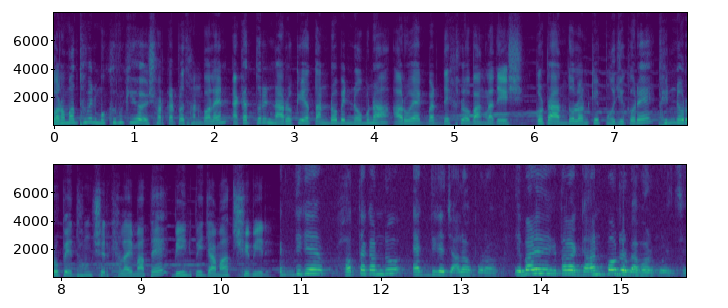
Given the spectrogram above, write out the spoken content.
গণমাধ্যমের মুখোমুখি হয়ে সরকার প্রধান বলেন একাত্তরের নারকীয় তাণ্ডবের নমুনা আরও একবার দেখল বাংলাদেশ। কোটা আন্দোলনকে পুঁজি করে ভিন্ন রূপে ধ্বংসের খেলায় মাতে বিএনপি জামাত শিবির। একদিকে হত্যাকাণ্ড একদিকে জ্বালা পোড়াও। এবারে তারা গান পাউডার ব্যবহার করেছে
